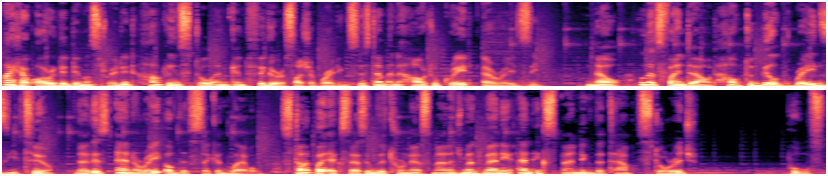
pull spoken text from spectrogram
I have already demonstrated how to install and configure such operating system and how to create a RAID-Z. Now, let's find out how to build RAID Z2, that is, an array of the second level. Start by accessing the TrueNAS management menu and expanding the tab Storage, Pools.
